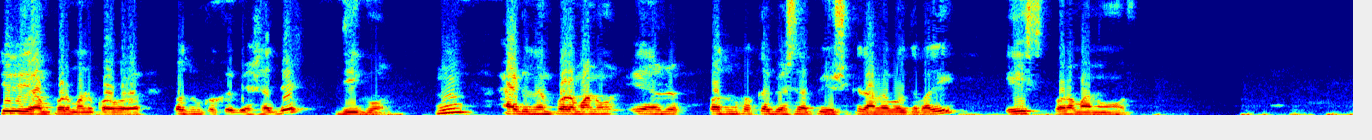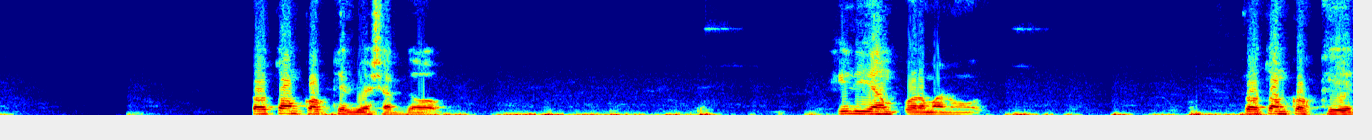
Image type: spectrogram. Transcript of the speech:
হিলিয়াম পরমাণু প্রথম কক্ষের ব্যাসার্ধের দ্বিগুণ। হম? হাইড্রোজেন পরমাণু এর প্রথম কক্ষের ব্যাসার্ধ, প্রিয় শিক্ষার্থী, আমরা বলতে পারি এইচ পরমাণুর। প্রথম কক্ষের ব্যাসার্ধ হিলিয়াম পরমাণুর প্রথম কক্ষের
